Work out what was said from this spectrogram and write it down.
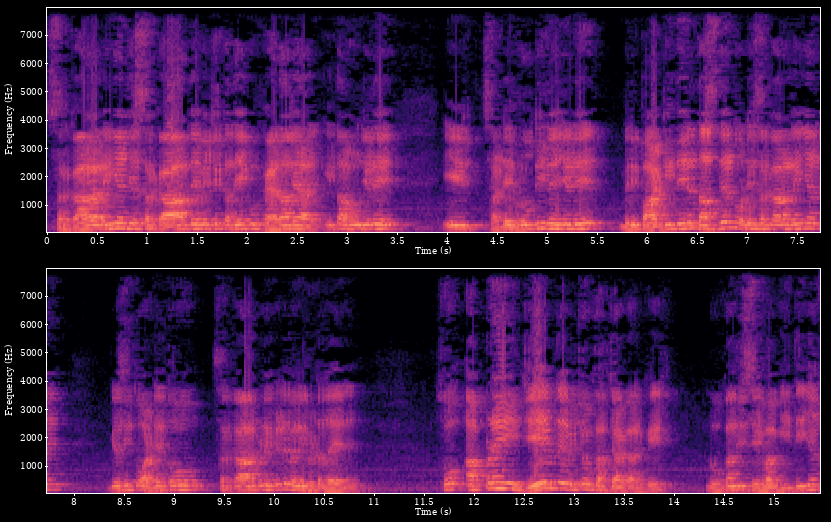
ਸਰਕਾਰਾਂ ਰਹੀਆਂ, ਜੇ ਸਰਕਾਰ ਦੇ ਵਿੱਚ ਕਦੇ ਕੋਈ ਫਾਇਦਾ ਲਿਆ, ਇਹ ਤਾਂ ਹੁਣ ਜਿਹੜੇ, ਇਹ ਸਾਡੇ ਵਿਰੋਧੀ ਨੇ ਜਿਹੜੇ, ਮੇਰੀ ਪਾਰਟੀ ਦੇ ਨੇ, ਦੱਸ ਦਿਨ ਤੁਹਾਡੀ ਸਰਕਾਰਾਂ ਰਹੀਆਂ ਨੇ, ਵੀ ਅਸੀਂ ਤੁਹਾਡੇ ਤੋਂ ਸਰਕਾਰ ਵੇਲੇ ਕਿਹੜੇ ਬੈਨੀਫਿਟ ਲਏ ਨੇ? ਸੋ ਆਪਣੇ ਜੇਬ ਦੇ ਵਿੱਚੋਂ ਖਰਚਾ ਕਰਕੇ ਲੋਕਾਂ ਦੀ ਸੇਵਾ ਕੀਤੀ ਆ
